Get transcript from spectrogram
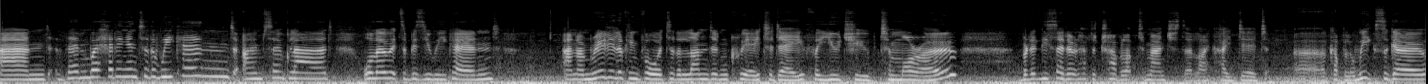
And then we're heading into the weekend. I'm so glad, although it's a busy weekend, and I'm really looking forward to the London Creator Day for YouTube tomorrow but at least I don't have to travel up to Manchester like I did uh, a couple of weeks ago.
